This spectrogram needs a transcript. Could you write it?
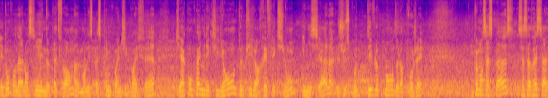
et donc, on a lancé une plateforme, monespaceprime.nj.fr, qui accompagne les clients depuis leur réflexion initiale jusqu'au développement de leur projet. Comment ça se passe? Ça s'adresse à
